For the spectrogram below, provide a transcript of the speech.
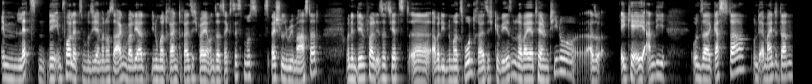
im letzten, nee, im vorletzten muss ich ja immer noch sagen, weil ja die Nummer 33 war ja unser Sexismus Special Remastered. Und in dem Fall ist es jetzt äh, aber die Nummer 32 gewesen. Da war ja Tarantino, also aka Andy, unser Gaststar. Und er meinte dann,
